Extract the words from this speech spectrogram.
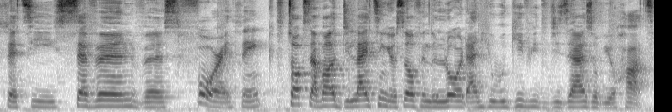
37 verse 4 I think. It talks about delighting yourself in the Lord and he will give you the desires of your heart.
